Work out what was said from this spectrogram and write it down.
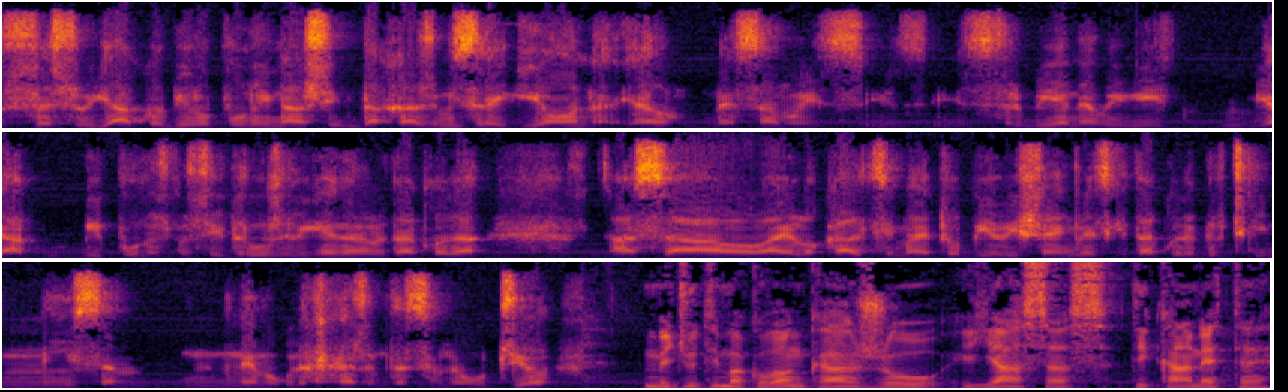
sve su jako bilo puno i naših, da kažem, iz regiona, jel? ne samo iz, iz, iz Srbije, nego i, ja, i puno smo se i družili generalno, tako da, a sa ovaj, lokalcima je to bio više engleski, tako da grčki nisam, ne mogu da kažem da sam naučio. Međutim, ako vam kažu jasas ti kanete,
